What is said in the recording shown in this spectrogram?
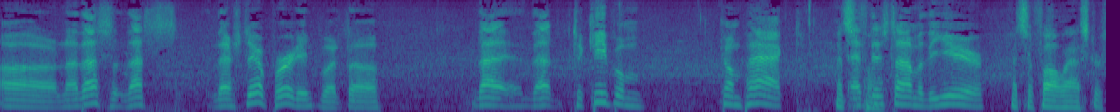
Uh, now that's that's they're still pretty, but uh, that that to keep them compact That's at this time of the year, That's the fall asters.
